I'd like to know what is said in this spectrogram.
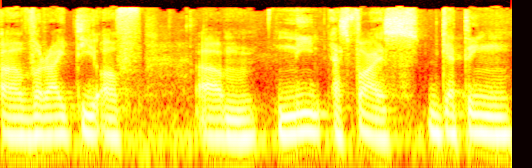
uh, variety of um, need as far as getting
